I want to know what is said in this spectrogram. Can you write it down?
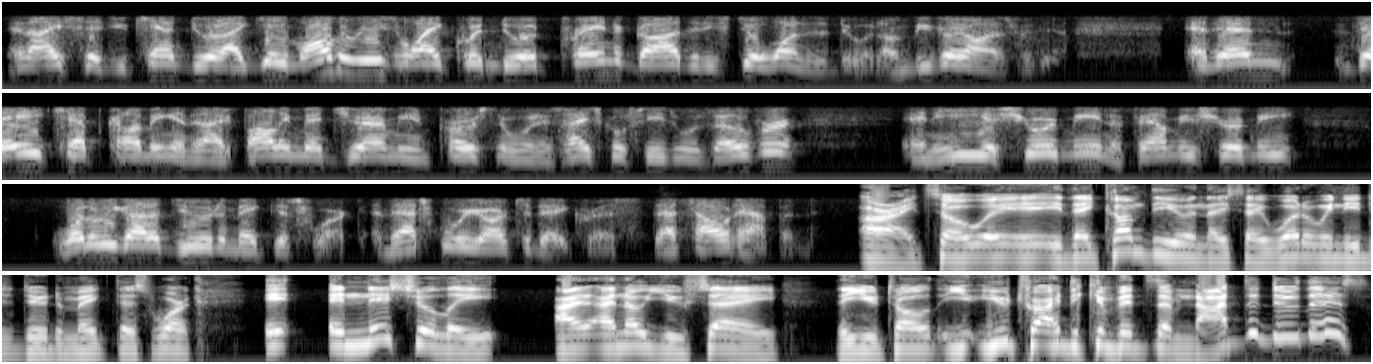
And I said, You can't do it. I gave him all the reason why he couldn't do it, praying to God that he still wanted to do it. I'm going to be very honest with you. And then they kept coming, and I finally met Jeremy in person when his high school season was over, and he assured me, and the family assured me, what do we got to do to make this work? And that's where we are today, Chris. That's how it happened. All right, so uh, they come to you and they say, what do we need to do to make this work? It, initially, I, I know you say that you told you, you tried to convince them not to do this?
